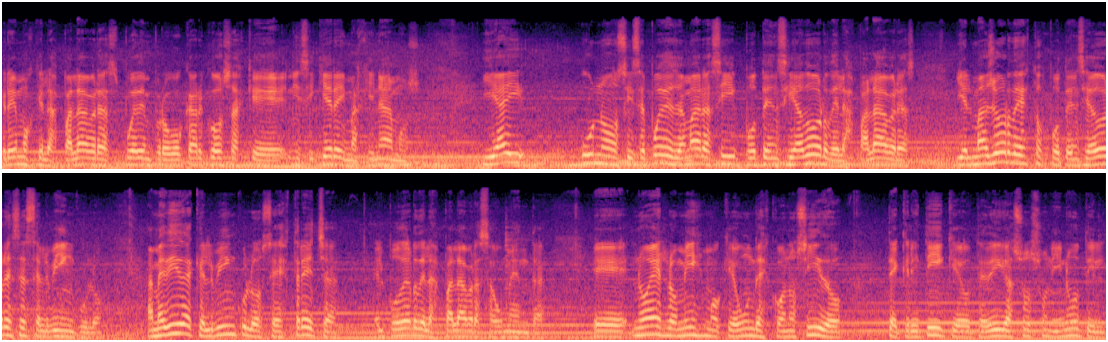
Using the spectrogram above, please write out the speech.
Creemos que las palabras pueden provocar cosas que ni siquiera imaginamos. Y hay uno, si se puede llamar así, potenciador de las palabras, y el mayor de estos potenciadores es el vínculo. A medida que el vínculo se estrecha, el poder de las palabras aumenta. Eh, no es lo mismo que un desconocido te critique o te diga sos un inútil,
